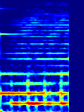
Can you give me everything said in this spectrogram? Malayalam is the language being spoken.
തനനം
